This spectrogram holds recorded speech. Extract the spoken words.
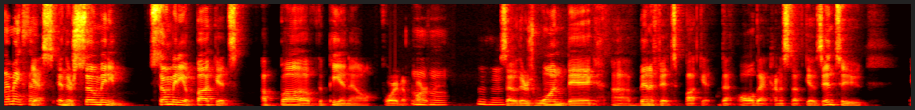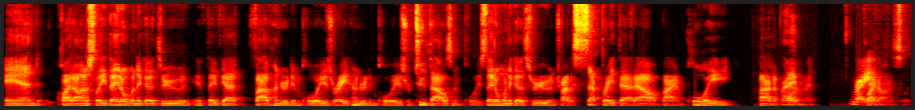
That makes sense. Yes, and there's so many so many buckets above the P and L for a department. Mm-hmm. Mm-hmm. So there's one big uh, benefits bucket that all that kind of stuff goes into. And quite honestly, they don't want to go through if they've got 500 employees or 800 employees or 2,000 employees. They don't want to go through and try to separate that out by employee, by department. Right. Quite honestly.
